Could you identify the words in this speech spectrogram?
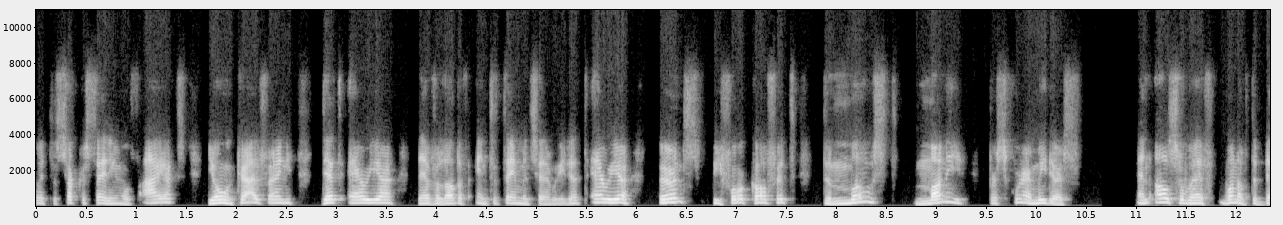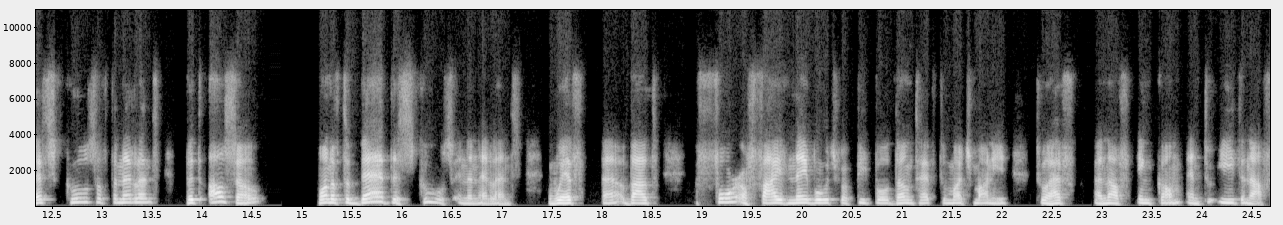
with the soccer stadium of Ajax, Johan Cruyff that area they have a lot of entertainment center. That area earns before COVID the most money per square meters. And also we have one of the best schools of the Netherlands, but also one of the baddest schools in the Netherlands. We have uh, about four or five neighborhoods where people don't have too much money to have enough income and to eat enough.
